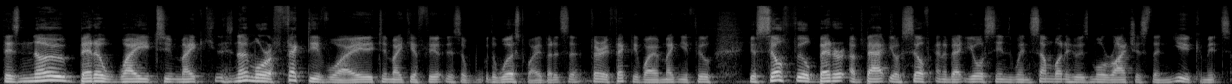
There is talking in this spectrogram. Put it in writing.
there's no better way to make. There's no more effective way to make you feel. It's a, the worst way, but it's a very effective way of making you feel yourself feel better about yourself and about your sins when someone who is more righteous than you commits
